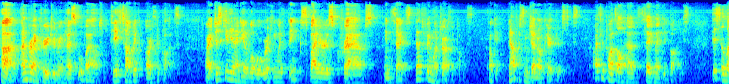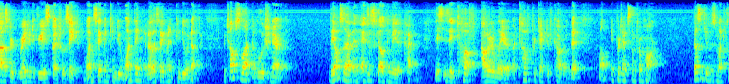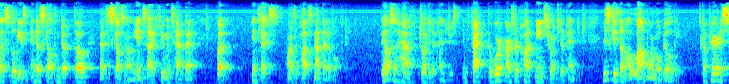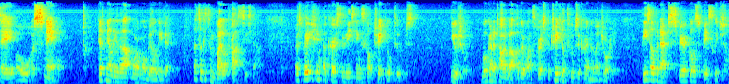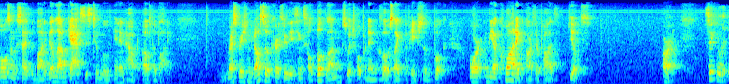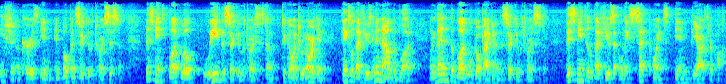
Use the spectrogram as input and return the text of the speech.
Hi, I'm Bryant Prieur, tutoring high school biology. Today's topic, arthropods. Alright, just to give you an idea of what we're working with, think spiders, crabs, insects, that's pretty much arthropods. Okay, now for some general characteristics. Arthropods all have segmented bodies. This allows for a greater degree of specialization. One segment can do one thing, another segment can do another, which helps a lot evolutionarily. They also have an exoskeleton made of chitin. This is a tough outer layer, a tough protective covering that, well, it protects them from harm. Doesn't give as much flexibility as an endoskeleton though. That's the skeleton on the inside. Humans have that. But insects, arthropods, not that evolved. They also have jointed appendages. In fact, the word arthropod means jointed appendage. This gives them a lot more mobility. Compared to, say, oh, a snail. Definitely a lot more mobility there. Let's look at some vital processes now. Respiration occurs through these things called tracheal tubes. Usually. We're going to talk about other ones first, but tracheal tubes occur in the majority. These open out to spiracles, basically just holes on the sides of the body that allow gases to move in and out of the body. Respiration could also occur through these things called book lungs, which open and close like the pages of a book, or in the aquatic arthropods, gills. Alright, circulation occurs in an open circulatory system. This means blood will leave the circulatory system to go into an organ. Things will diffuse in and out of the blood, and then the blood will go back into the circulatory system. This means it'll diffuse at only set points in the arthropod.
